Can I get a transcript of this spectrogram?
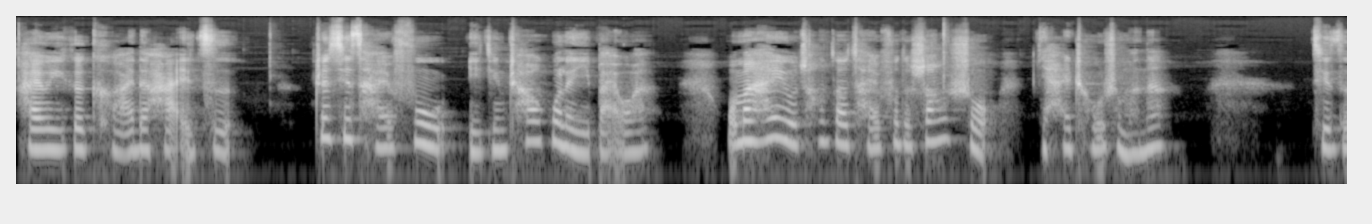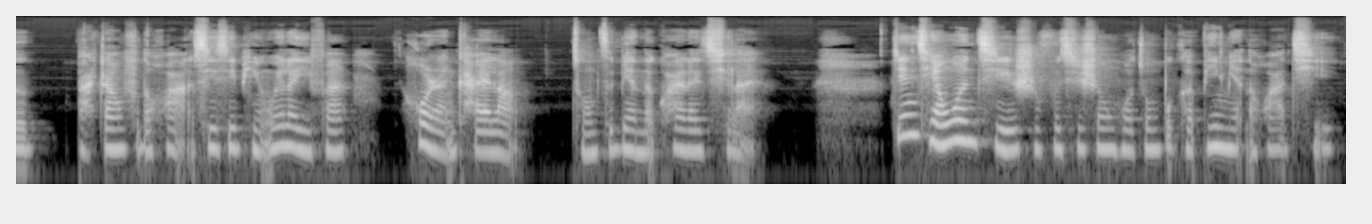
还有一个可爱的孩子。这些财富已经超过了一百万。我们还有创造财富的双手，你还愁什么呢？妻子把丈夫的话细细品味了一番，豁然开朗，从此变得快乐起来。金钱问题是夫妻生活中不可避免的话题。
